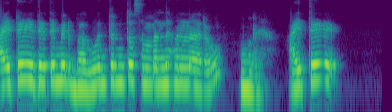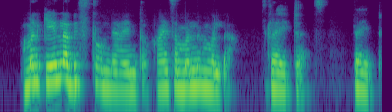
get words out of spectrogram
అయితే ఏదైతే మీరు భగవంతునితో సంబంధం అన్నారో ఉమ్. అయితే మనకేం లభిస్తుంది ఆయనతో ఆయన సంబంధం వల్ల? రైట్ రైట్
